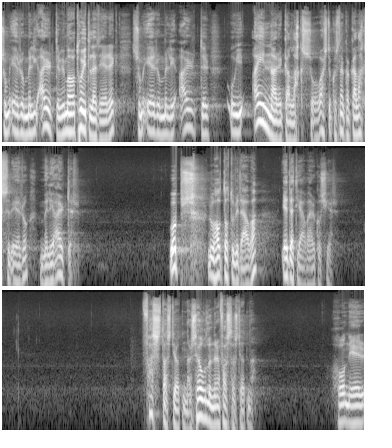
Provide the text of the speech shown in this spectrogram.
som er milliarder, vi må ha tog til dette, Erik, som er milliarder og i einare galaxo, og hva du det hvordan galakser er, milliarder. Ups, nu har datter vi det av. Er det jeg av her, hva skjer? Fasta stjøtene, solen er en fasta stjøtene. Hon er,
